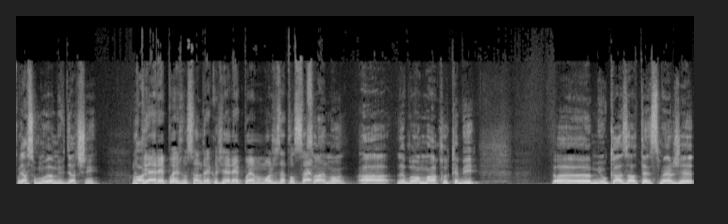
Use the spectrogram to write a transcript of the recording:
ja som mu veľmi vďačný. No ty aj repuješ vo svojom tracku, že repujem a môže za to Simon. Simon. A, lebo on má ako keby mi ukázal ten smer, že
